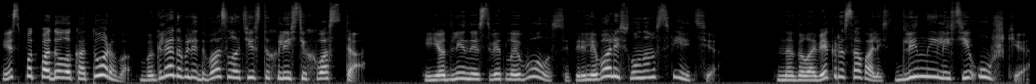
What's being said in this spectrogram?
из-под подола которого выглядывали два золотистых листья хвоста. Ее длинные светлые волосы переливались в лунном свете. На голове красовались длинные лисьи ушки.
